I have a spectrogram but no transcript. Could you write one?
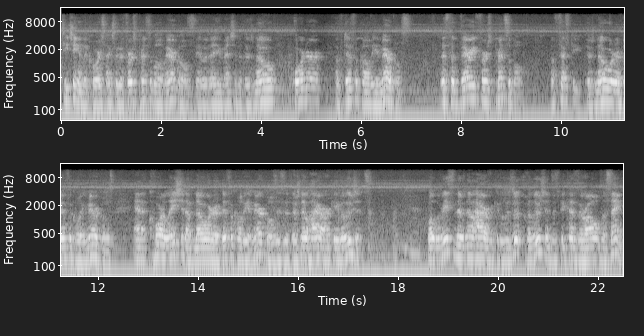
teaching in the Course, actually the first principle of miracles, the other day you mentioned that there's no order of difficulty in miracles. That's the very first principle of 50. There's no order of difficulty in miracles, and a correlation of no order of difficulty in miracles is that there's no hierarchy of illusions. Well, the reason there's no hierarchy of illusions is because they're all the same.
